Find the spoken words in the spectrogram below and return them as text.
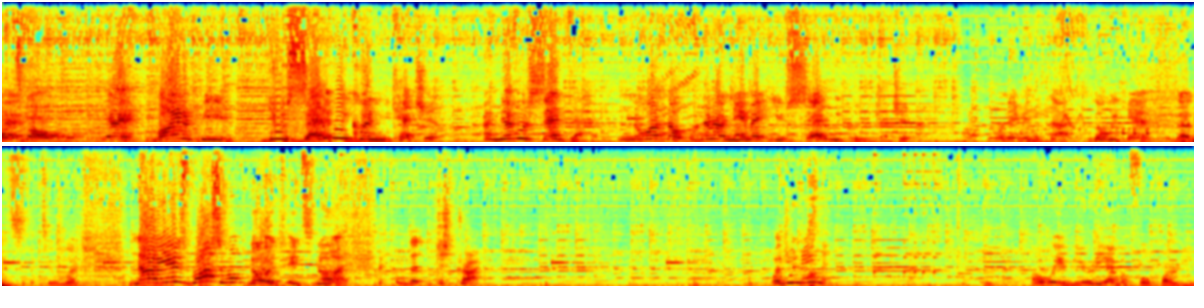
Let's go. Yay! Minipede! You said we couldn't catch it. I never said that. You know what? No, we're gonna name it. You said we couldn't catch it. We're naming it that. No, we can't. That's too much. No, it is possible. No, it's, it's not. Th- just try. What'd you name it? Oh, wait, we already have a full party.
